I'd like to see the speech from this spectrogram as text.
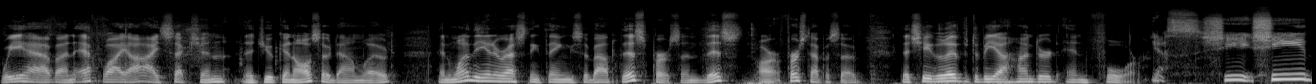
we have an FYI section that you can also download. And one of the interesting things about this person, this our first episode, that she lived to be 104. Yes, she she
